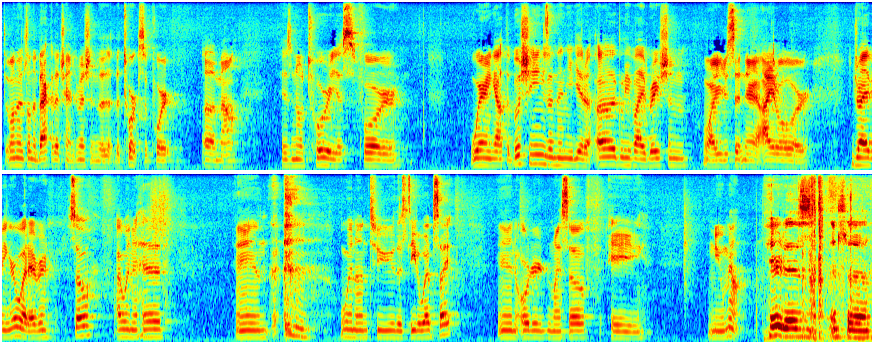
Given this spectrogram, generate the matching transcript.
the one that's on the back of the transmission, the, the torque support uh, mount, is notorious for wearing out the bushings and then you get an ugly vibration while you're just sitting there idle or driving or whatever. So I went ahead and went onto the Steeda website and ordered myself a new mount. Here it is. It's the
